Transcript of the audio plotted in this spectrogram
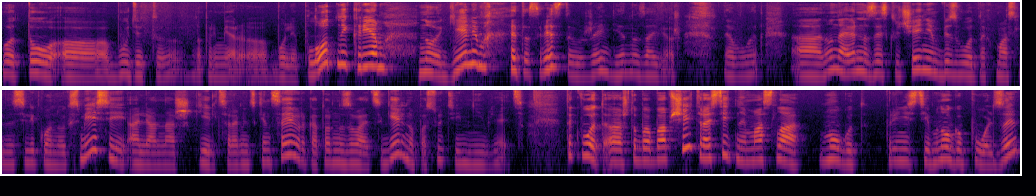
вот, то э, будет, э, например, более плотный крем, но гелем это средство уже не назовешь. Вот. А, ну, наверное, за исключением безводных масляно-силиконовых смесей, а наш гель церамид Skin Saver, который называется гель, но по сути им не является. Так вот, а, чтобы обобщить, растительные масла могут принести много пользы.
